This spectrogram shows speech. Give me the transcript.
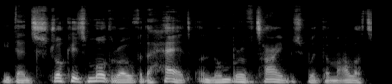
he then struck his mother over the head a number of times with the mallet.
